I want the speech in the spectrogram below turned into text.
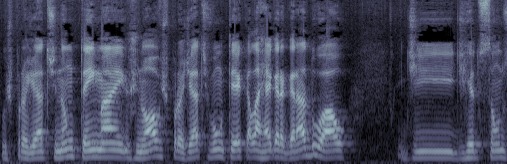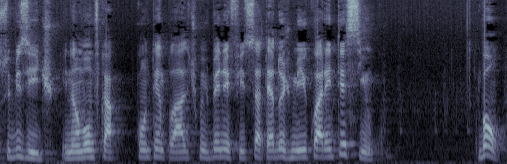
os projetos não têm mais, os novos projetos vão ter aquela regra gradual de, de redução do subsídio e não vão ficar contemplados com os benefícios até 2045. Bom,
